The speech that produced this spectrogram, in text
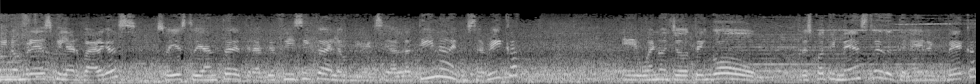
Mi nombre es Pilar Vargas, soy estudiante de terapia física de la Universidad Latina de Costa Rica. Eh, bueno, yo tengo tres cuatrimestres de tener beca.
